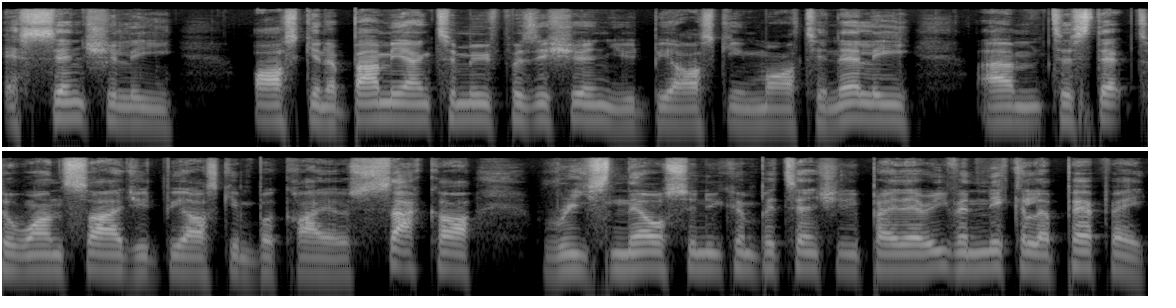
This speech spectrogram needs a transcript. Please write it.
essentially asking Aubameyang to move position. You'd be asking Martinelli um, to step to one side. You'd be asking Bukayo Saka, Reiss Nelson, who can potentially play there. Even Nicola Pepe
